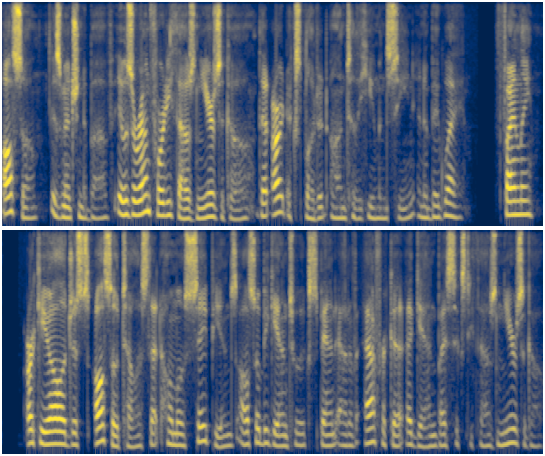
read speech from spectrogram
Also, as mentioned above, it was around 40,000 years ago that art exploded onto the human scene in a big way. Finally, Archaeologists also tell us that Homo sapiens also began to expand out of Africa again by 60,000 years ago.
